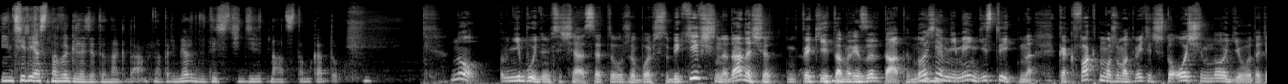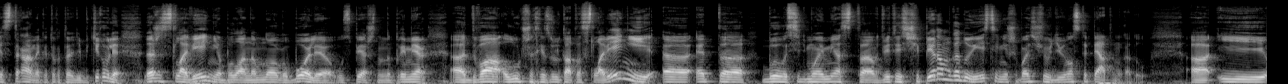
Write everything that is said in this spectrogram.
интересно выглядят иногда. Например, в 2019 году. Ну, не будем сейчас, это уже больше субъективщина, да, насчет какие там результаты, но тем не менее, действительно, как факт можем отметить, что очень многие вот эти страны, которые тогда дебютировали, даже Словения была намного более успешна. Например, э, два лучших результата Словении, э, это было седьмое место в 2001 году, если не ошибаюсь, еще в 95 году. Э, и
